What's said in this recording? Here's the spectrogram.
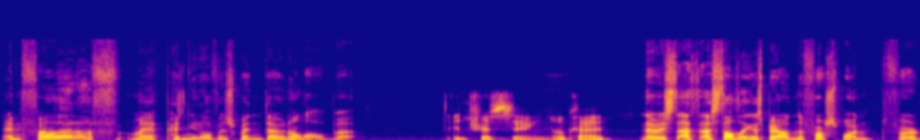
and funnily enough, my opinion of it's went down a little bit. Interesting. Okay. No, I, I still think it's better than the first one for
